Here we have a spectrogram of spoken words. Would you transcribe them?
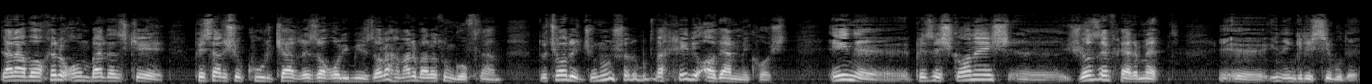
در اواخر اون بعد از که پسرشو کور کرد رضا قلی میرزا رو همه رو براتون گفتم. دچار جنون شده بود و خیلی آدم میکشت. این پزشکانش جوزف هرمت این انگلیسی بوده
